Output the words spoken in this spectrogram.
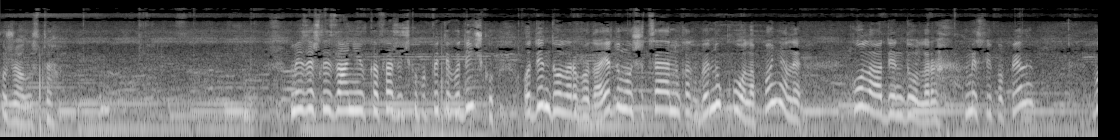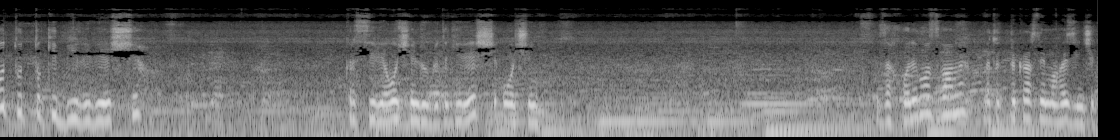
Пожалуйста. Ми зайшли за Анією в кафешечку попити водичку. Один долар вода. Я думаю, що це ну как би, ну кола, поняли? Кола один долар. Ми собі попили. Вот тут такі білі вещи. Красиві. Я очень люблю такі вещи. Очень. Заходимо з вами. Ось тут прекрасний магазинчик.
